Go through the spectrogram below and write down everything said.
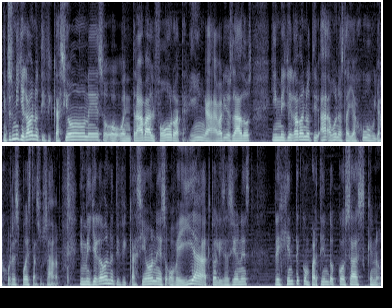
Entonces me llegaban notificaciones o, entraba al foro, a Taringa, a varios lados. Y me llegaban notificaciones, ah, bueno, hasta Yahoo, Yahoo Respuestas usaba. Y me llegaban notificaciones o veía actualizaciones de gente compartiendo cosas que no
